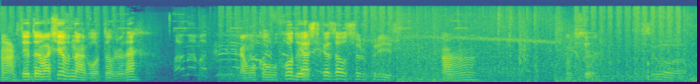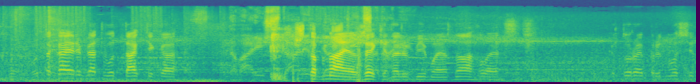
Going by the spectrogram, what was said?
А, ты это вообще в нагло тоже, да? Прям около ухода. Я же сказал сюрприз. Ага. Ну все. Все. Вот такая, ребят, вот тактика. Штабная, Жекина на любимая, наглая. Которая приносит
